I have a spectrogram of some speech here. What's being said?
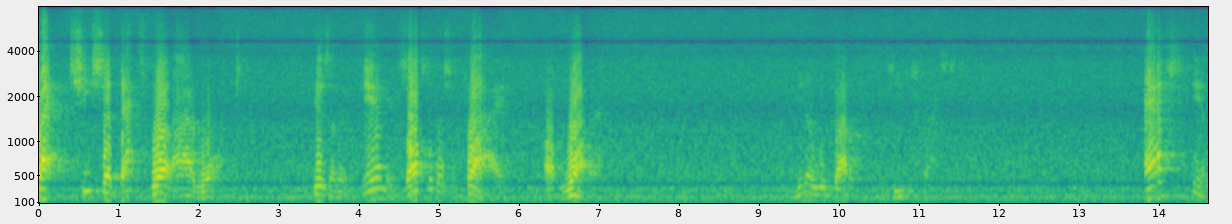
that, she said, that's what I want, is an inexhaustible supply of water. You know, we've got it Jesus Christ. Ask him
